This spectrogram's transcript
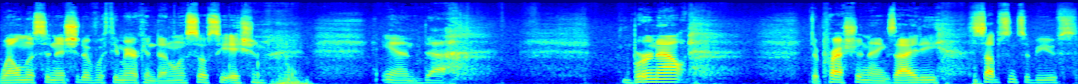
wellness initiative with the American Dental Association. And uh, burnout, depression, anxiety, substance abuse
